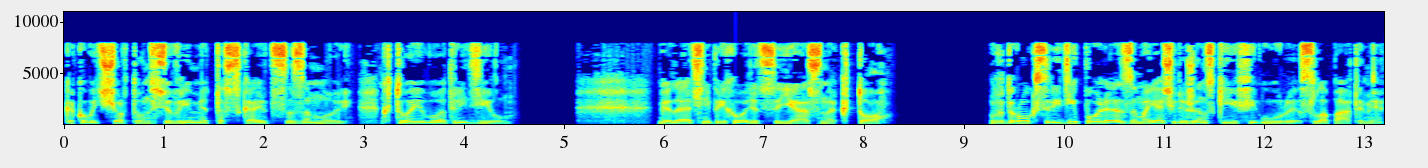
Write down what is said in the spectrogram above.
Какого черта он все время таскается за мной? Кто его отрядил? Гадать не приходится, ясно кто. Вдруг среди поля замаячили женские фигуры с лопатами.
